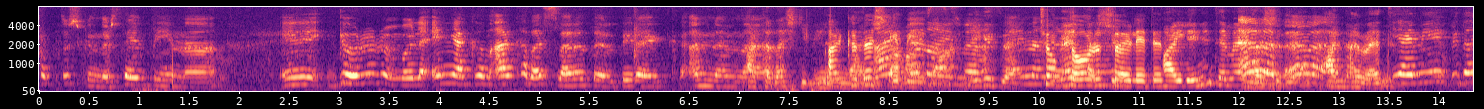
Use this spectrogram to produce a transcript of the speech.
çok düşkündür sevdiğine. Yani görürüm böyle en yakın arkadaşlarıdır direkt annemle. Arkadaş gibi. Arkadaş Aynen, gibiyiz. aynen, Ne güzel. aynen. Çok Temel doğru taşı. söyledin. Ailenin temel Evet, taşıdır. evet. Anneanneniz. Evet. Yani bir de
